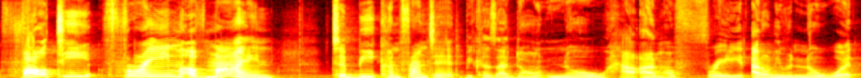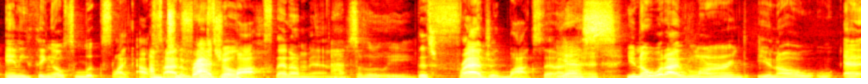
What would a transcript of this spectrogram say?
faulty frame of mind to be confronted. because I don't know how I'm afraid. I don't even know what anything else looks like outside of fragile. this box that I'm in. Absolutely. This fragile box that I'm Yes. in. You know what I've learned. You know, uh,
